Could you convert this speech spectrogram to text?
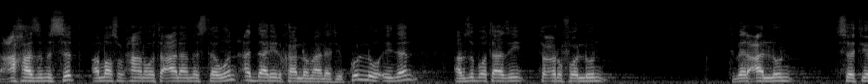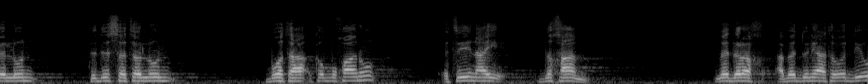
ንዓኻ ዝምስጥ ኣላ ስብሓን ወተላ መስተ እውን ኣዳልልካ ኣሎ ማለት እዩ ኩሉ እዘን ኣብዚ ቦታ እዚ ተዕርፈሉን ትበልዓሉን ትሰትየሉን ትድሰተሉን ቦታ ከም ምኳኑ እቲ ናይ ድኻም መድረኽ ኣብ ኣዱንያ ተወዲኡ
